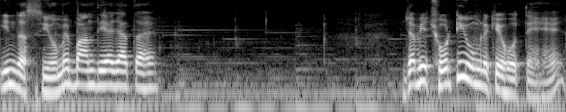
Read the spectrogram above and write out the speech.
इन रस्सियों में बाँध दिया जाता है। जब ये छोटी उम्र के होते हैं,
